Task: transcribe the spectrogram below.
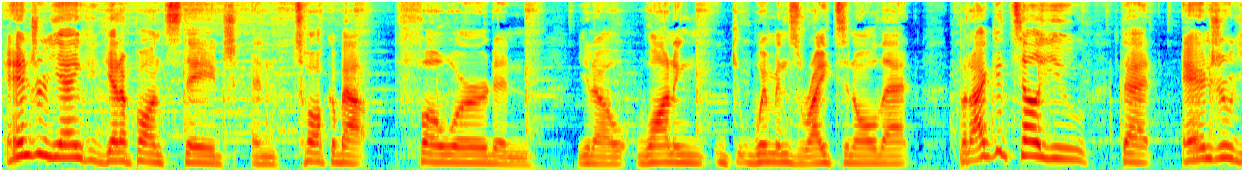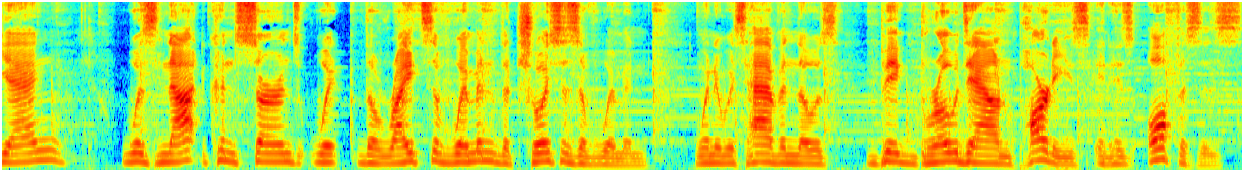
Andrew Yang can get up on stage and talk about forward and, you know, wanting women's rights and all that. But I could tell you that Andrew Yang was not concerned with the rights of women, the choices of women, when he was having those big bro down parties in his offices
